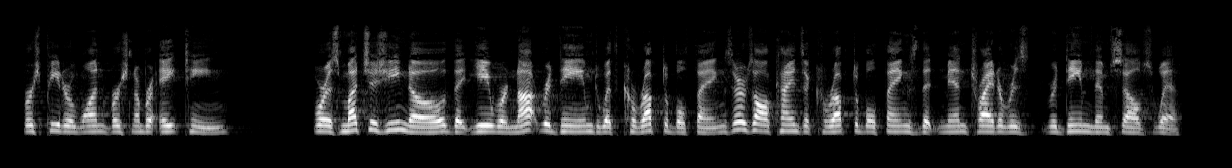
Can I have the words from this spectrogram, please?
1 Peter 1 verse number 18. For as much as ye know that ye were not redeemed with corruptible things, there's all kinds of corruptible things that men try to res- redeem themselves with.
